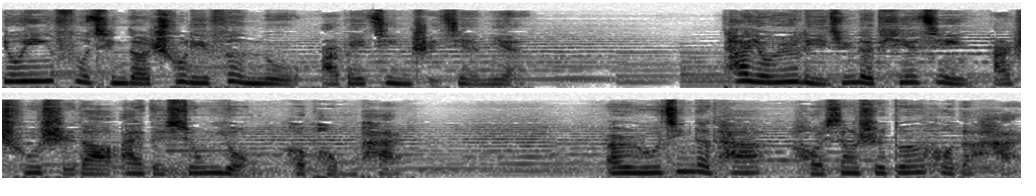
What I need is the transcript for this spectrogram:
又因父亲的出离愤怒而被禁止见面。他由于李军的贴近而初识到爱的汹涌和澎湃，而如今的他好像是敦厚的海，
